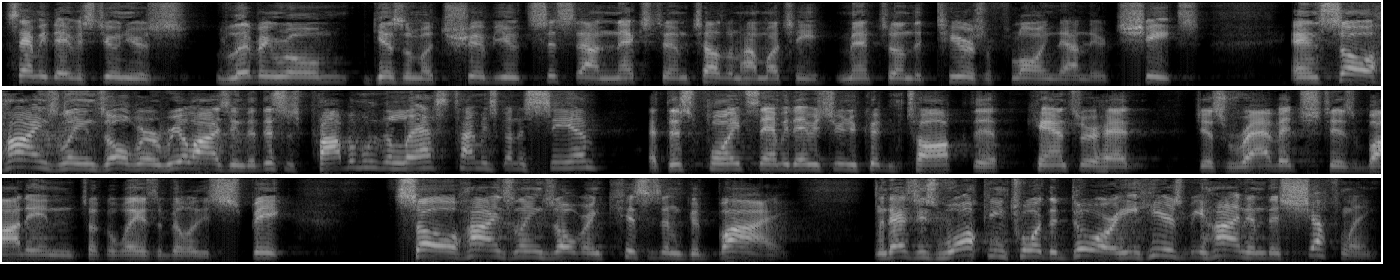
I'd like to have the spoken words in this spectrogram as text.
Sammy Davis Jr.'s living room, gives him a tribute, sits down next to him, tells him how much he meant to him. The tears are flowing down their cheeks. And so Hines leans over, realizing that this is probably the last time he's going to see him. At this point, Sammy Davis Jr. couldn't talk. The cancer had just ravaged his body and took away his ability to speak. So Hines leans over and kisses him goodbye. And as he's walking toward the door, he hears behind him this shuffling.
